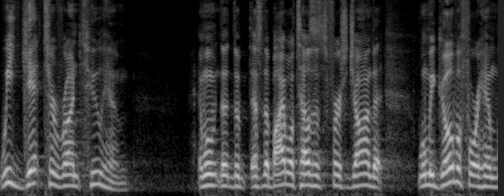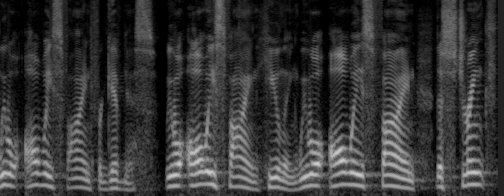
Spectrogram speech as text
we get to run to Him. And when the, the, as the Bible tells us, First John, that when we go before Him, we will always find forgiveness. We will always find healing. We will always find the strength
